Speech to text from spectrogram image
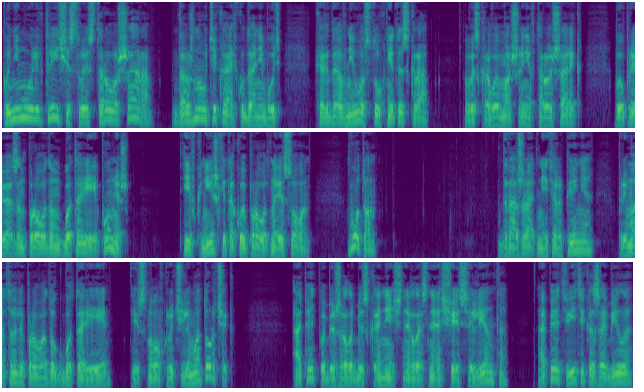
По нему электричество из второго шара должно утекать куда-нибудь, когда в него стукнет искра. В искровой машине второй шарик был привязан проводом к батарее, помнишь? И в книжке такой провод нарисован. Вот он». Дрожа от нетерпения, примотали проводок к батарее и снова включили моторчик. Опять побежала бесконечная лоснящаяся лента, опять Витика забила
